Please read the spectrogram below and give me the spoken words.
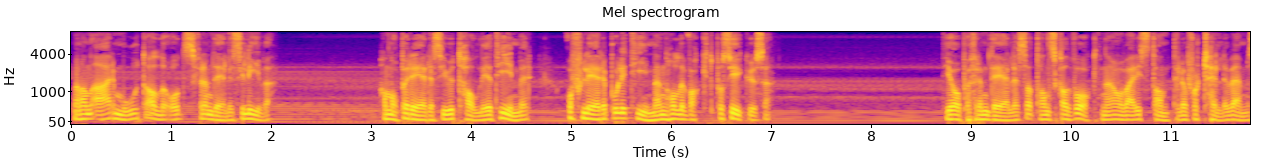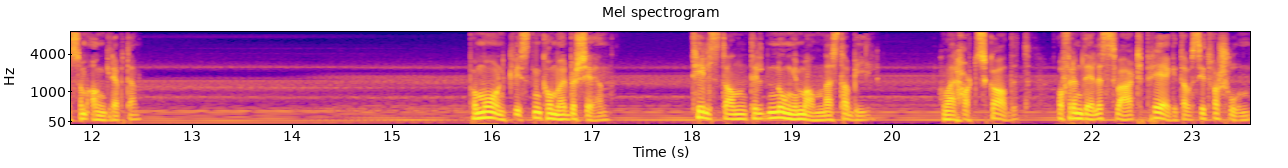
men han er mot alle odds fremdeles i live. Han opereres i utallige timer, og flere politimenn holder vakt på sykehuset. De håper fremdeles at han skal våkne og være i stand til å fortelle hvem som angrep dem. På morgenkvisten kommer beskjeden. Tilstanden til den unge mannen er stabil. Han er hardt skadet og fremdeles svært preget av situasjonen,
